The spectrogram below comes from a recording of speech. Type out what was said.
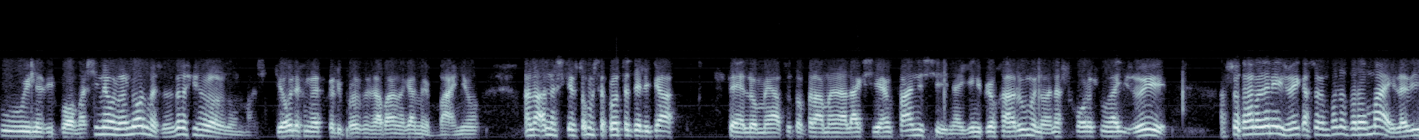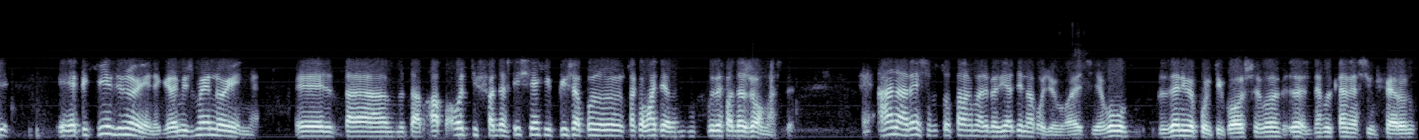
που είναι δικό μας. Είναι ολονών μας. Βεβαίως είναι ολονών μας. Και όλοι έχουμε εύκολη πρόθεση να πάμε να κάνουμε μπάνιο. Αλλά να σκεφτόμαστε πρώτα τελικά θέλουμε αυτό το πράγμα να αλλάξει η εμφάνιση, να γίνει πιο χαρούμενο, ένας χώρος που να έχει ζωή. Αυτό το πράγμα δεν έχει ζωή καθόλου, μόνο δρομάει. Δηλαδή, επικίνδυνο είναι, γκρεμισμένο είναι. Ε, τα, τα, ό,τι φανταστείς έχει πίσω από τα κομμάτια που δεν φανταζόμαστε. Ε, αν αρέσει αυτό το πράγμα, ρε παιδιά, τι να πω κι εγώ. Έτσι. Εγώ δεν είμαι πολιτικός, εγώ δεν έχω κανένα συμφέρον,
